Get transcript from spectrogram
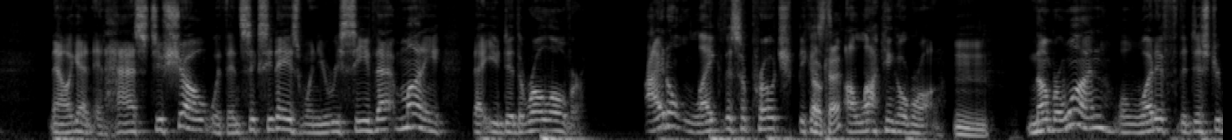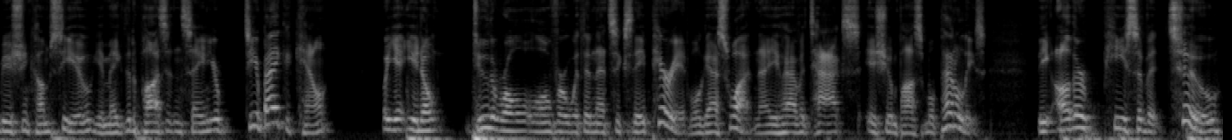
Now, again, it has to show within 60 days when you receive that money that you did the rollover. I don't like this approach because Okay. a lot can go wrong. Mm-hmm. Number one, well, what if the distribution comes to you, you make the deposit and say your to your bank account, but yet you don't do the rollover within that 60 day period? Well, guess what? Now you have a tax issue and possible penalties. The other piece of it too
